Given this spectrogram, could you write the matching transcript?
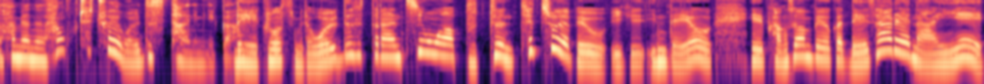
하면은 한국 최초의 월드스타 아닙니까? 네, 그렇습니다. 월드스타란 칭호가 붙은 최초의 배우인데요. 이 강수환 배우가 4살의 나이에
